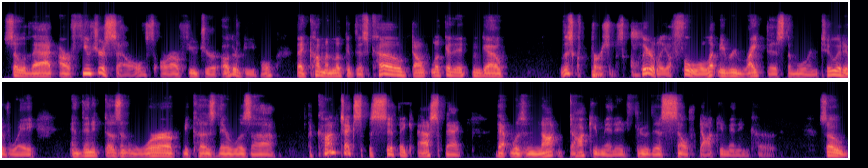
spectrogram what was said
so that our future selves or our future other people that come and look at this code don't look at it and go, this person was clearly a fool. Let me rewrite this the more intuitive way. And then it doesn't work because there was a, a context specific aspect that was not documented through this self documenting code. So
